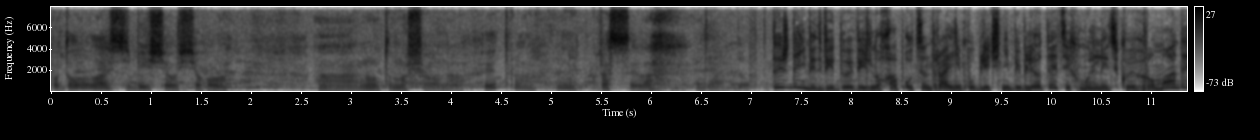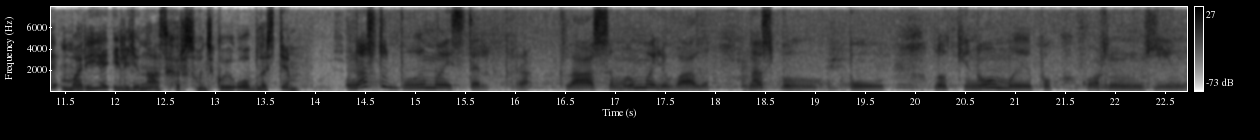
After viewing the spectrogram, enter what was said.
подобалась більше усього, ну, тому що вона хитра ну, і красива. Да. Тиждень відвідує Вільнохаб у центральній публічній бібліотеці Хмельницької громади Марія Ільїна з Херсонської області. У нас тут були майстер-класи, ми малювали. У нас було кіно, ми попкорн їли.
